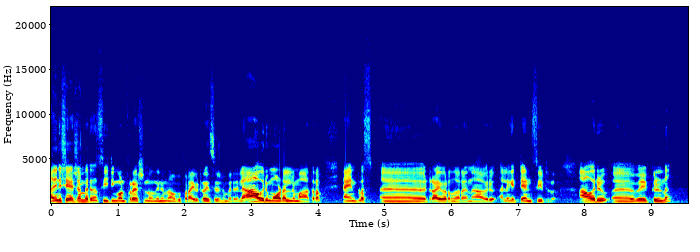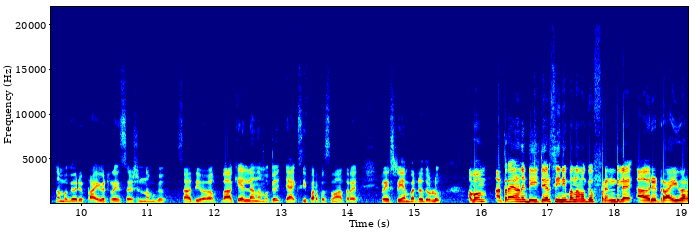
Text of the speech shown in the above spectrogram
അതിനുശേഷം വരുന്ന സീറ്റിംഗ് കോൺഫിഗറേഷൻ ഒന്നിനും നമുക്ക് പ്രൈവറ്റ് രജിസ്ട്രേഷൻ വരുന്നില്ല ആ ഒരു മോഡലിന് മാത്രം നയൻ പ്ലസ് ഡ്രൈവർ എന്ന് പറയുന്ന ആ ഒരു അല്ലെങ്കിൽ ടെൻ സീറ്റർ ആ ഒരു വെഹിക്കിളിന് നമുക്ക് ഒരു പ്രൈവറ്റ് രജിസ്ട്രേഷൻ നമുക്ക് സാധ്യമാകാം. ബാക്കിയെല്ലാം നമുക്ക് ടാക്സി പർപ്പസ് മാത്രമേ രജിസ്റ്റർ ചെയ്യാൻ പറ്റത്തുള്ളൂ. അപ്പം അത്രയാണ് ഡീറ്റെയിൽസ് ഇനിയിപ്പോൾ നമുക്ക് ഫ്രണ്ടിലെ ആ ഒരു ഡ്രൈവർ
